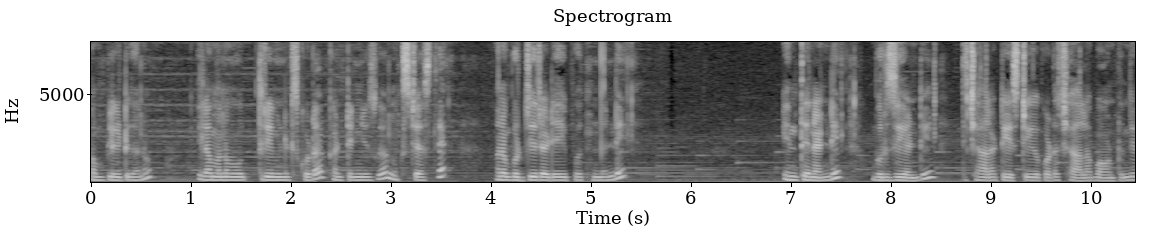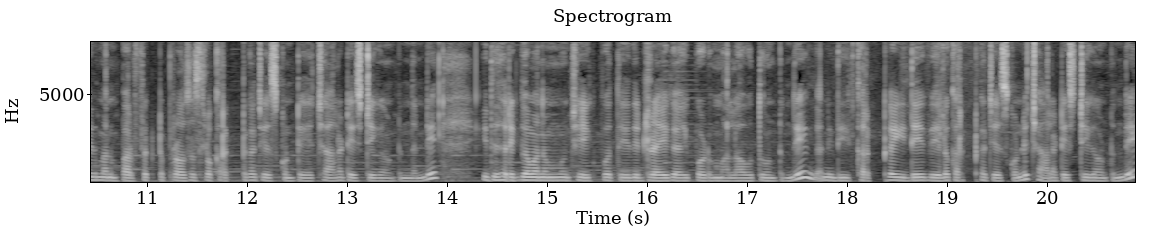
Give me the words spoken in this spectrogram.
కంప్లీట్గాను ఇలా మనము త్రీ మినిట్స్ కూడా కంటిన్యూస్గా మిక్స్ చేస్తే మన బుర్జీ రెడీ అయిపోతుందండి. ఇంతేనండి. బుర్జీ అండి. ఇది చాలా టేస్టీగా కూడా చాలా బాగుంటుంది. ఇది మనం పర్ఫెక్ట్ ప్రాసెస్లో కరెక్ట్గా చేసుకుంటే చాలా టేస్టీగా ఉంటుందండి. ఇది సరిగ్గా మనం చేయకపోతే ఇది డ్రైగా అయిపోవడం అలా అవుతూ ఉంటుంది. కానీ ఇది కరెక్ట్గా ఇదే వేలో కరెక్ట్గా చేసుకోండి. చాలా టేస్టీగా ఉంటుంది.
